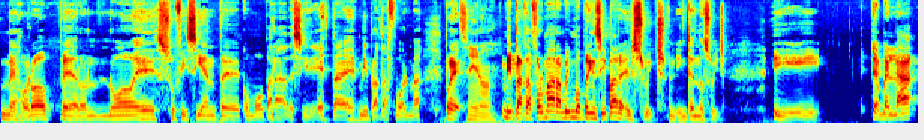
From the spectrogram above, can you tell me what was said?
Mejoró, pero no es suficiente como para decir esta es mi plataforma. Pues Sí, no. mi plataforma ahora mismo principal es el Switch, el Nintendo Switch. Y en verdad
